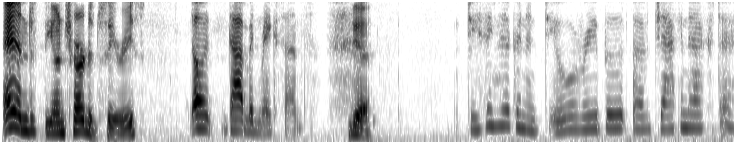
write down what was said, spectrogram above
and the Uncharted series. Oh, that would make sense. Yeah. Do you think they're gonna do a reboot of Jak and Daxter?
